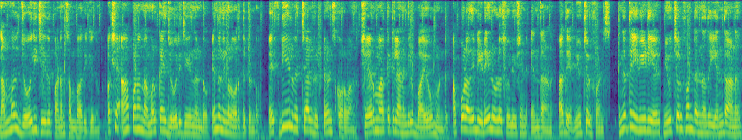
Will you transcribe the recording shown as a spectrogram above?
നമ്മൾ ജോലി ചെയ്ത് പണം സമ്പാദിക്കുന്നു. പക്ഷെ ആ പണം നമ്മൾക്കായി ജോലി ചെയ്യുന്നുണ്ടോ എന്ന് നിങ്ങൾ ഓർത്തിട്ടുണ്ടോ? എഫ് ഡിയിൽ വെച്ചാൽ റിട്ടേൺസ് കുറവാണ്. ഷെയർ മാർക്കറ്റിലാണെങ്കിൽ ഭയവും ഉണ്ട്. അപ്പോൾ അതിന്റെ ഇടയിലുള്ള സൊല്യൂഷൻ എന്താണ്? അതെ മ്യൂച്വൽ ഫണ്ട്സ് ഇന്നത്തെ ഈ വീഡിയോയിൽ മ്യൂച്വൽ ഫണ്ട് എന്നത് എന്താണ്?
